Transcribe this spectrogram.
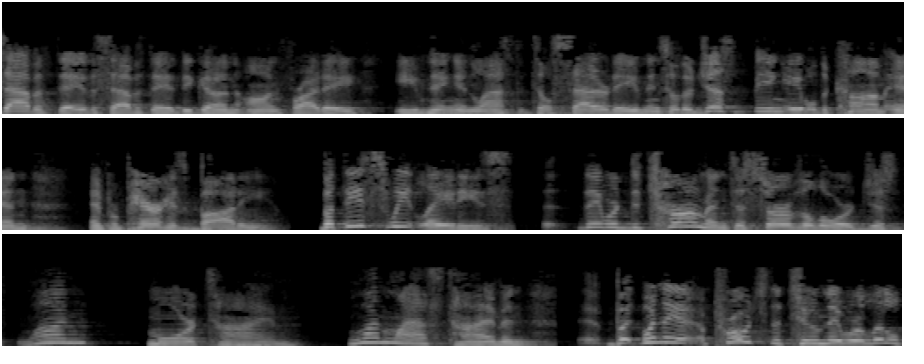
Sabbath day. The Sabbath day had begun on Friday evening and lasted till Saturday evening. So they're just being able to come and, and prepare his body. But these sweet ladies, they were determined to serve the Lord just one more time. One last time. And, but when they approached the tomb, they were a little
